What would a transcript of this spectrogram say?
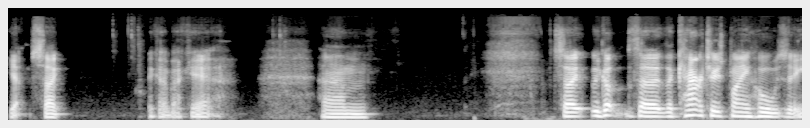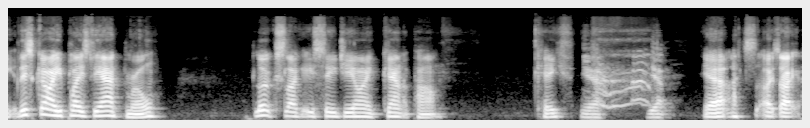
Yeah. So we go back here. Um. So we got the the character who's playing Halsey. This guy who plays the admiral looks like his CGI counterpart. Keith. Yeah. Yeah. yeah. It's, it's like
